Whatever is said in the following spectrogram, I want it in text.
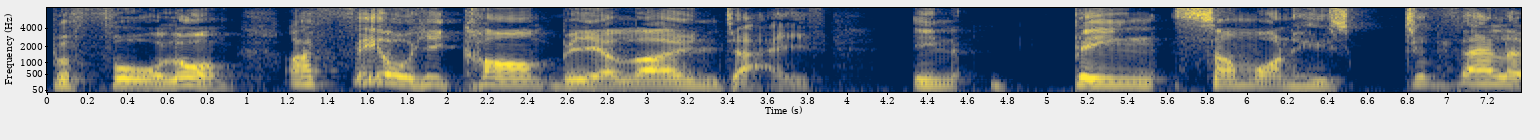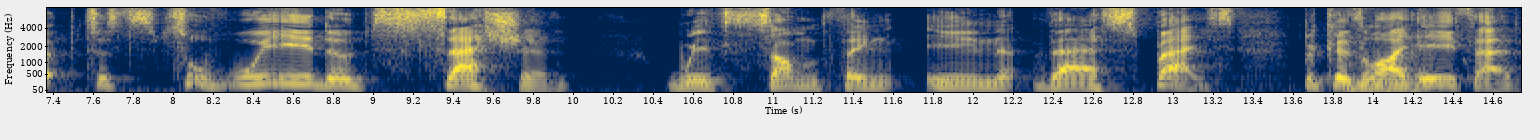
before long. I feel he can't be alone, Dave, in being someone who's developed a sort of weird obsession with something in their space. Because, hmm. like he said,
